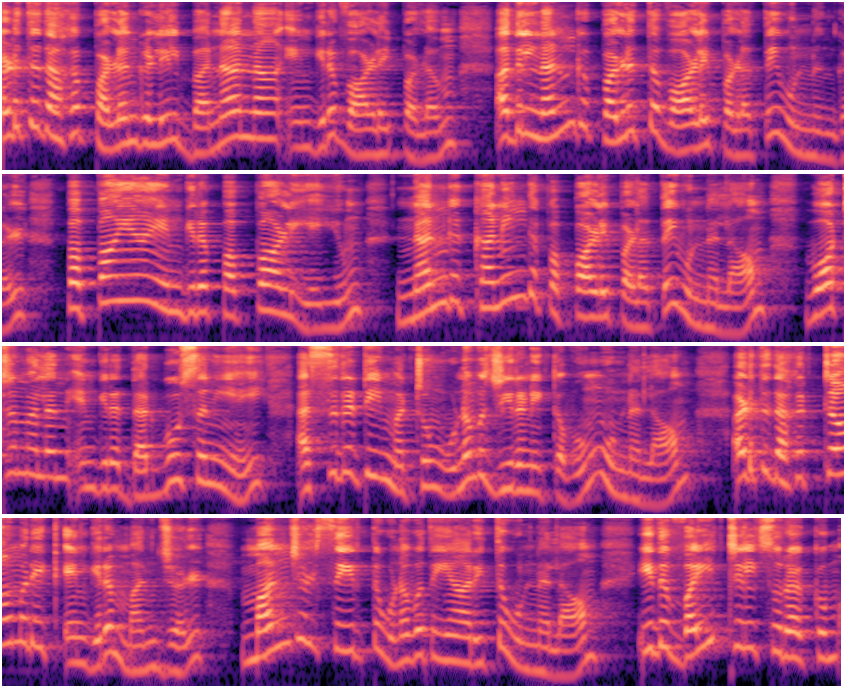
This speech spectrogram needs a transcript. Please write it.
அடுத்ததாக பழங்களில் பனானா என்கிற வாழைப்பழம். அதில் நன்கு பழுத்த வாழைப்பழத்தை உண்ணுங்கள். பப்பாயா என்கிற பப்பாளியையும் நன்கு கனிந்த பப்பாளி பழத்தை உண்ணலாம். வாட்டர்மெலன் என்கிற தர்பூசணியை அசிடிட்டி மற்றும் உணவு ஜீரணிக்கவும் உண்ணலாம். அடுத்ததாக டர்மரிக் என்கிற மஞ்சள். மஞ்சள் சேர்த்து உணவு தயாரித்து உண்ணலாம். இது வயிற்றில் சுரக்கும்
